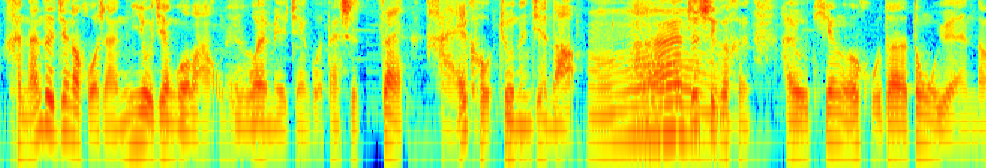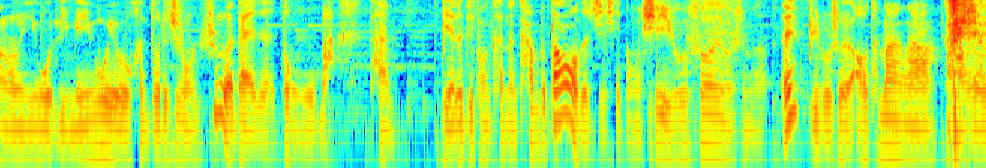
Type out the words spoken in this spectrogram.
很难得见到火山，你有见过吗？没有我也没有见过，但是在海口就能见到。嗯啊，这是一个很还有天鹅湖的动物园，当然因为里面因为有很多的这种热带的动物嘛，它别的地方可能看不到的这些东西。比如说有什么？哎，比如说有奥特曼啊，还有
